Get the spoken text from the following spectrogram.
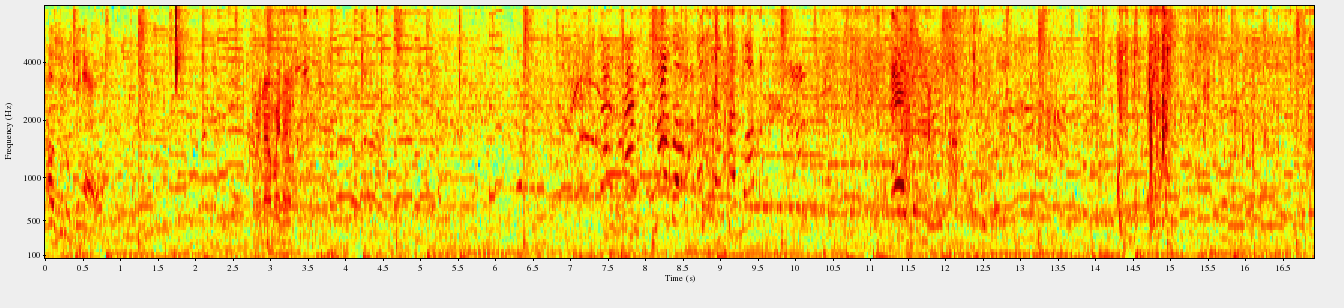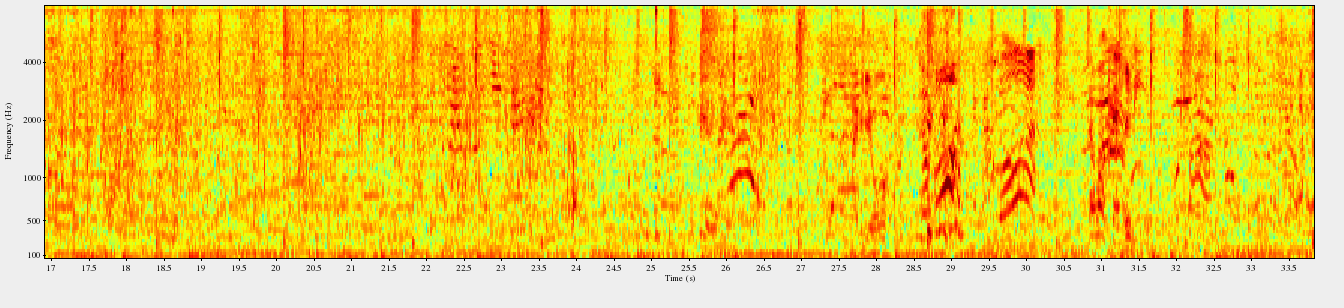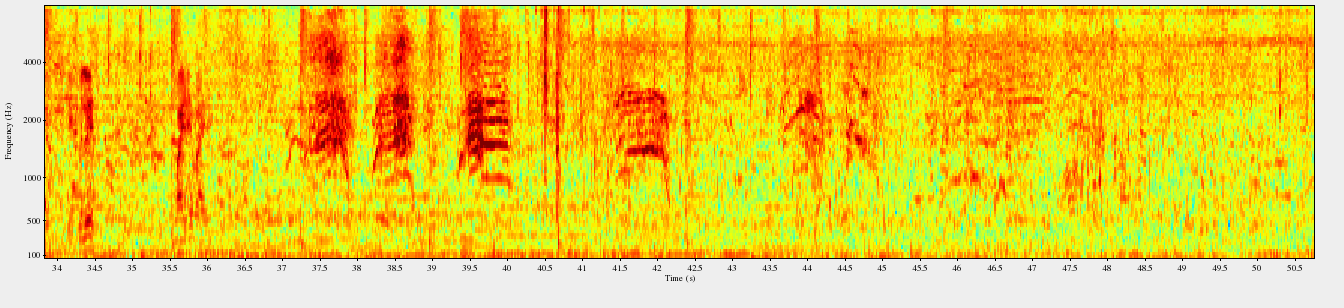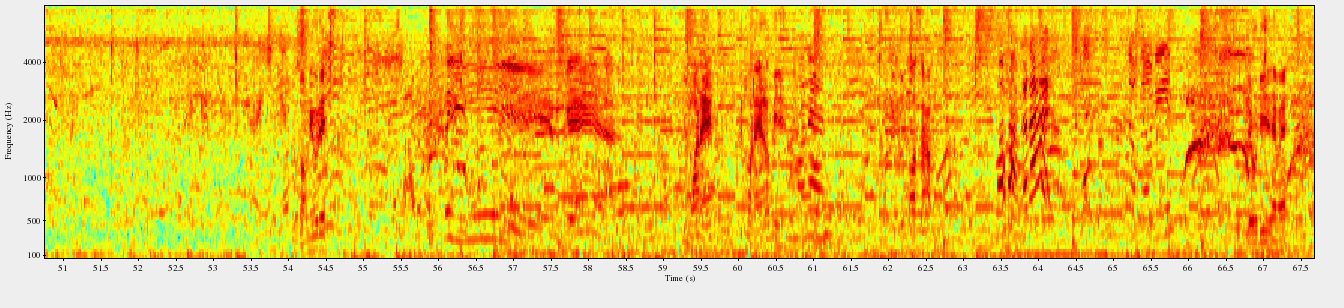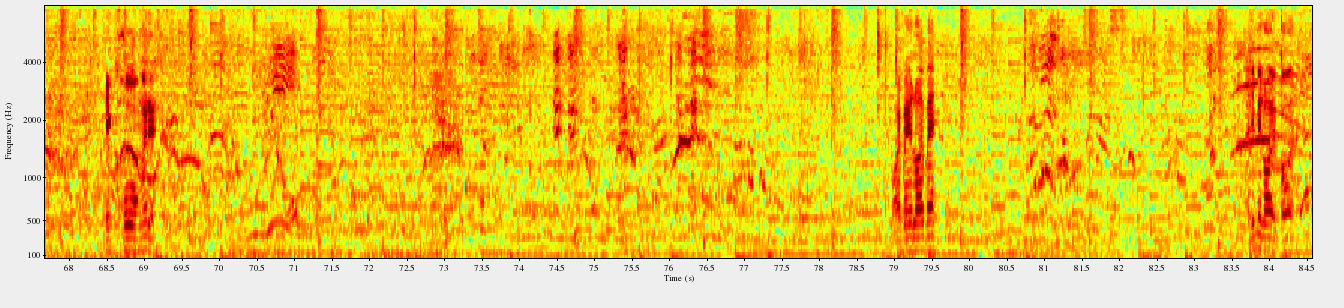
เอาพี่หนุ่มไปไหน มอไหนขึ้นมอไหนแล้วปีนี้มหนึ่งมอหนึ่งหรือมอสามมสามก็ได้ จบเร็วดี เร็วดีใช่ไหมเด็กโครงก็เด็กนี่ลอยไปลอยไปอันนี้ไม่ลอยกับเขาอะ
